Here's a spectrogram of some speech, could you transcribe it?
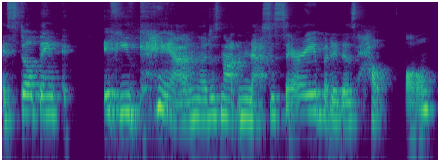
I still think if you can, that is not necessary, but it is helpful.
